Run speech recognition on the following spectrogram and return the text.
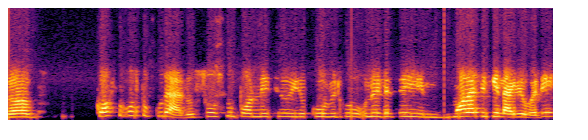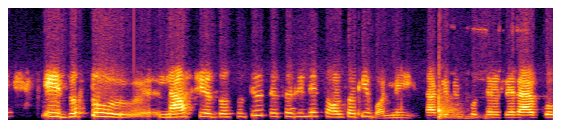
र कस्तो कस्तो कुराहरू सोच्नु पर्ने थियो यो कोभिडको उनीहरूले चाहिँ मलाई चाहिँ के लाग्यो भने ए जस्तो लास्ट इयर जस्तो थियो त्यसरी नै चल्छ कि भन्ने हिसाबले पनि सोचेर लिएर आएको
